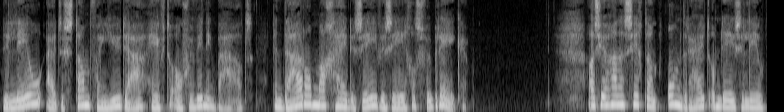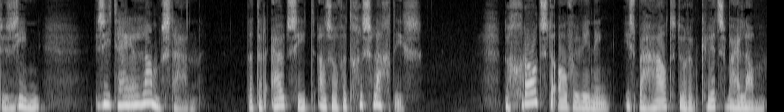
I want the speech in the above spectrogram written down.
De leeuw uit de stam van Juda heeft de overwinning behaald en daarom mag hij de zeven zegels verbreken. Als Johannes zich dan omdraait om deze leeuw te zien, ziet hij een lam staan, dat eruit ziet alsof het geslacht is. De grootste overwinning is behaald door een kwetsbaar lam.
